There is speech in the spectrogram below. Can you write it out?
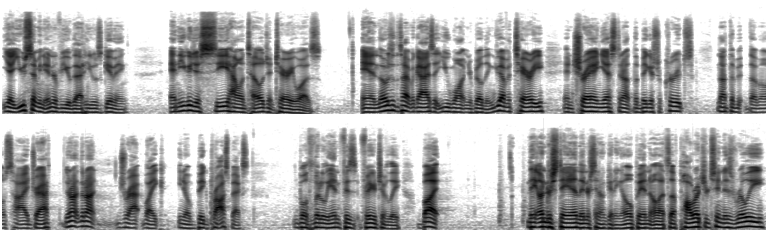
yeah you sent me an interview that he was giving, and you could just see how intelligent Terry was. And those are the type of guys that you want in your building. You have a Terry and Trey, and yes, they're not the biggest recruits, not the the most high draft. They're not they're not draft like you know big prospects, both literally and phys- figuratively. But they understand. They understand how getting open, all that stuff. Paul Richardson is really,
